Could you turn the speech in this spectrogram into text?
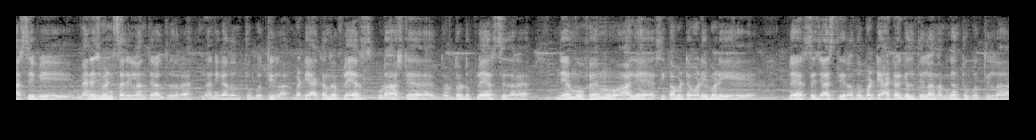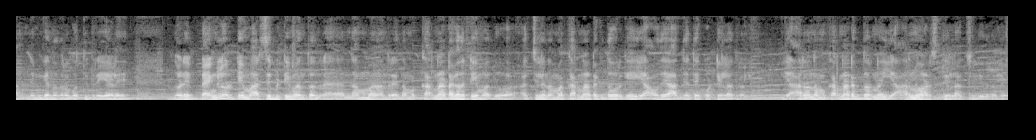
ಆರ್ ಸಿ ಬಿ ಮ್ಯಾನೇಜ್ಮೆಂಟ್ ಸರಿಯಿಲ್ಲ ಅಂತ ಹೇಳ್ತಿದ್ದಾರೆ ನನಗದಂತೂ ಗೊತ್ತಿಲ್ಲ. ಬಟ್ ಯಾಕಂದರೆ ಪ್ಲೇಯರ್ಸ್ ಕೂಡ ಅಷ್ಟೇ ದೊಡ್ಡ ದೊಡ್ಡ ಪ್ಲೇಯರ್ಸ್ ಇದ್ದಾರೆ ನೇಮು ಫೇಮು ಹಾಗೆ ಸಿಕ್ಕಾಬಟ್ಟೆ ಬಡಿ ಪ್ಲೇಯರ್ಸೇ ಜಾಸ್ತಿ ಇರೋದು. ಬಟ್ ಯಾಕೆ ಗೆಲ್ತಿಲ್ಲ? ನಮಗಂತೂ ಗೊತ್ತಿಲ್ಲ. ನಿಮ್ಗೇನಾದ್ರೂ ಗೊತ್ತಿದ್ರೆ ಹೇಳಿ. ನೋಡಿ Bengaluru team R C B team ಅಂತಂದರೆ ನಮ್ಮ ಅಂದರೆ ನಮ್ಮ ಕರ್ನಾಟಕದ ಟೀಮ್ ಅದು. ಆ್ಯಕ್ಚುಲಿ ನಮ್ಮ ಕರ್ನಾಟಕದವ್ರಿಗೆ ಯಾವುದೇ ಆದ್ಯತೆ ಕೊಟ್ಟಿಲ್ಲ ಅದರಲ್ಲಿ. ಯಾರು ನಮ್ಮ ಕರ್ನಾಟಕದವ್ರನ್ನ ಯಾರನ್ನೂ ಆಡಿಸ್ತಿಲ್ಲ ಆ್ಯಕ್ಚುಲಿ ಇದರಲ್ಲಿ.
